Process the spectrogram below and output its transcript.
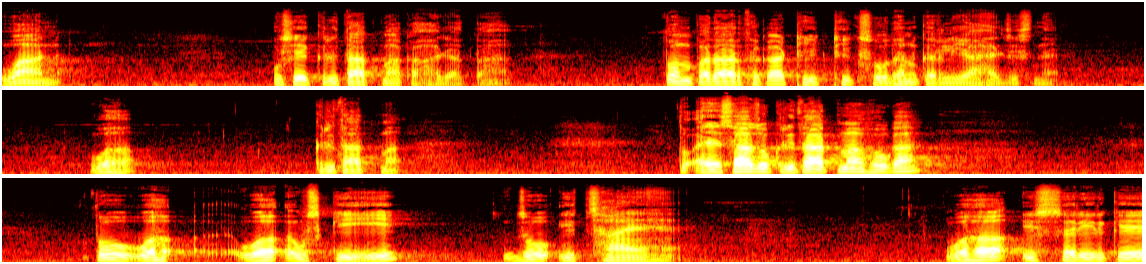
वान, उसे कृतात्मा कहा जाता है। तम पदार्थ का ठीक ठीक शोधन कर लिया है जिसने। वह कृतात्मा। तो ऐसा जो कृतात्मा होगा तो वह वह, उसकी जो इच्छाएँ हैं वह इस शरीर के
